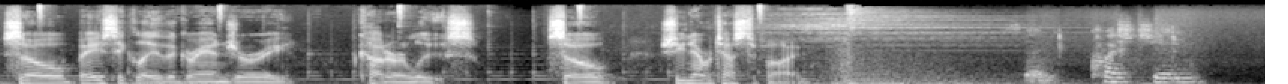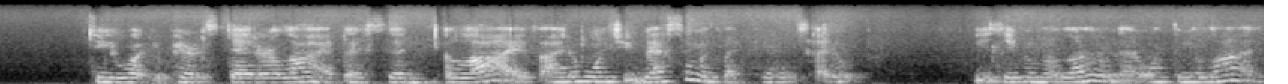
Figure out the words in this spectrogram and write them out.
So basically, the grand jury cut her loose. So she never testified. Said, question, do you want your parents dead or alive? I said, alive. I don't want you messing with my parents. I don't, you leave them alone. I want them alive.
